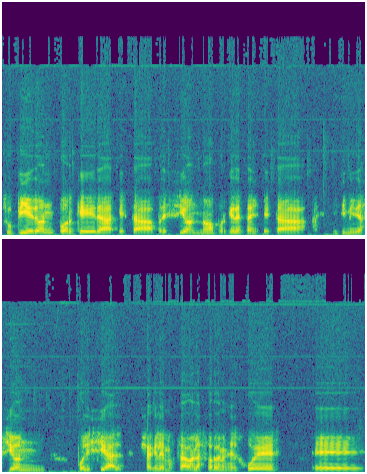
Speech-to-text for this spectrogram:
supieron por qué era esta presión, ¿no? por qué era esta, esta intimidación policial, ya que le mostraban las órdenes del juez, eh,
